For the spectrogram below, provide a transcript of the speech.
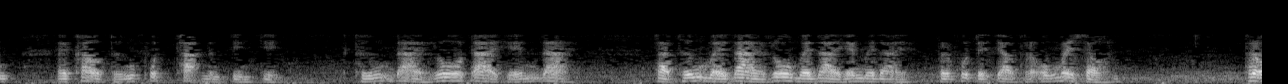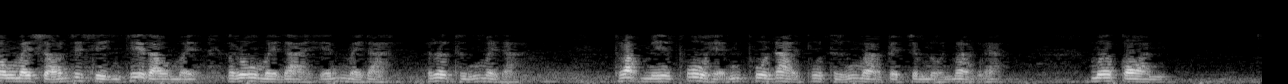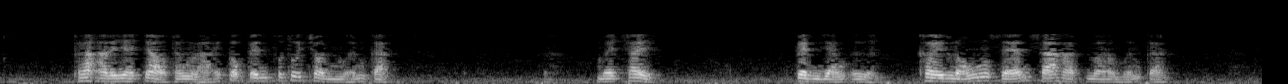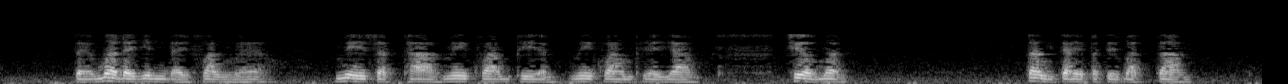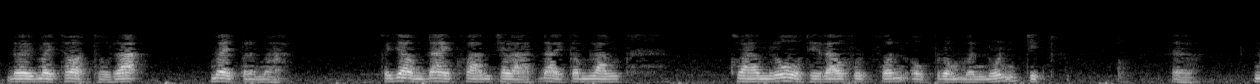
ให้เข้าถึงพุทธะนั้นจริง ๆ ถึงได้รู้ได้เห็นได้ ถ้าถึงไม่ได้รู้ไม่ได้เห็นไม่ได้ พระพุทธเจ้าพระองค์ไม่สอน พระองค์ไม่สอนที่สิ่งที่เราไม่รู้ไม่ได้ เห็นไม่ได้เรื่อถึงไม่ได้ เพราะมีผู้เห็นผู้ได้ผู้ถึงมาเป็นจำนวนมากแล้ว เมื่อก่อน พระอริยเจ้าทั้งหลายก็เป็นผู้ทุชนเหมือนกัน ไม่ใช่เป็นอย่างอื่น เคยหลงแสนสาหัสมาเหมือนกัน แต่เมื่อได้ยินได้ฟังแล้ว มีศรัทธา มีความเพียร มีความพยายาม เชื่อมั่น ตั้งใจปฏิบัติตาม โดยไม่ทอดทุระไม่ประมาทก็ย่อมได้ความฉลาดได้กำลังความรู้ที่เราฝึกฝนอบรมมนุนจิต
